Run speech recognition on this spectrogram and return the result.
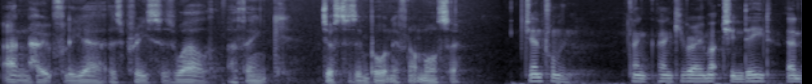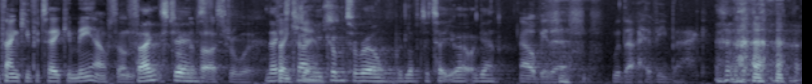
and hopefully yeah as priests as well I think just as important if not more so Gentlemen, thank, thank you very much indeed. And thank you for taking me out on, Thanks, James. on the James. pastoral work. Next Thank time you James. come to Rome, we'd love to take you out again. I'll be there with that heavy bag.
